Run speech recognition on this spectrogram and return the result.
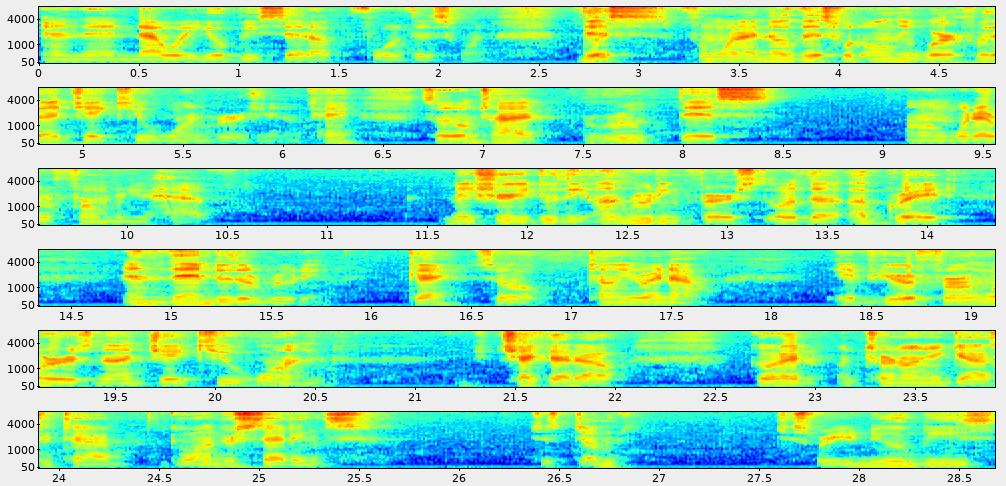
and then that way you'll be set up for this one. This, from what I know, this would only work for that JQ1 version. Okay, so don't try to root this on whatever firmware you have. Make sure you do the unrooting first or the upgrade, and then do the rooting. Okay, so I'm telling you right now, if your firmware is not JQ1, check that out. Go ahead and turn on your Galaxy tab. Go under settings. Just um, just for you newbies.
